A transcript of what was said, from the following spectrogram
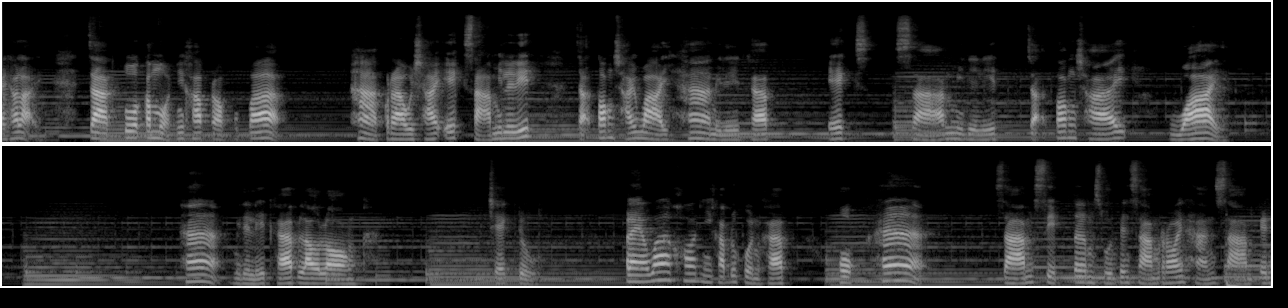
y เท่าไหร่ จากตัวกำหนดนี้ครับเราพบว่าหากเราใช้ x 3มิลลิลิตรจะต้องใช้ y 5มิลลิลิตรครับ x 3มิลลิลิตรจะต้องใช้ y 5มิลลิลิตรครับ เราลองเช็คดู แปลว่าข้อนี้ครับทุกคนครับ 6 5 30 เติม 0 เป็น 300 หาร 3 เป็น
